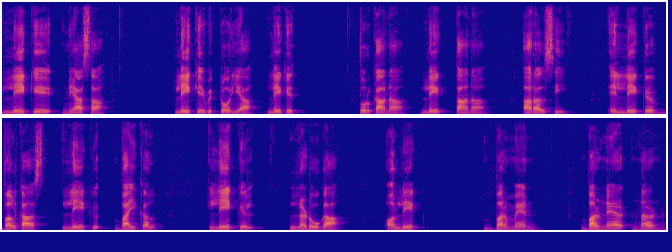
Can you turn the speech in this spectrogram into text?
Lake a Nyasa. Lake a Victoria. Lake Turkana, lake Tana, Aral Sea lake Balkhash lake Baikal, lake Ladoga और लेक बर्मैन बर्नर्न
